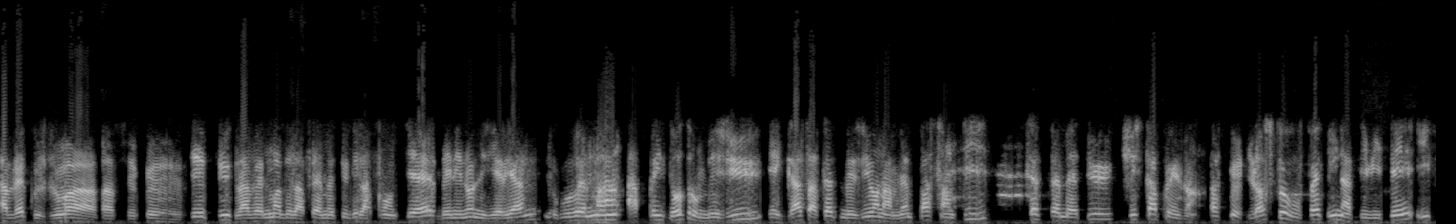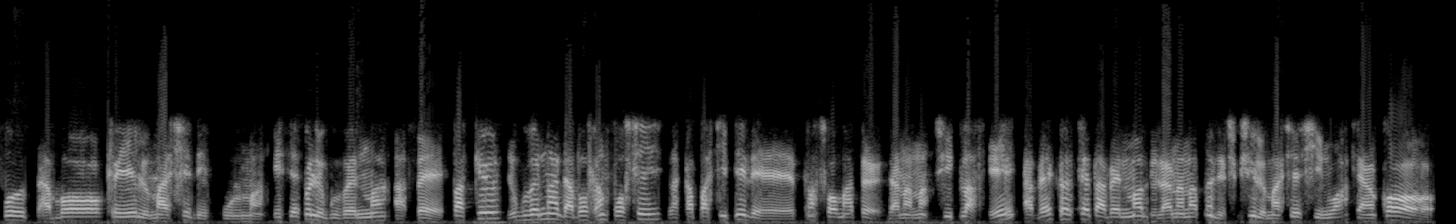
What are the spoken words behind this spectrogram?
avec joie parce que depuis l'avènement de la fermeture de la frontière bénino-nigériane, le gouvernement a pris d'autres mesures et grâce à cette mesure, on n'a même pas senti cette fermeture jusqu'à présent. Parce que lorsque vous faites une activité, il faut d'abord créer le marché d'écoulement. Et c'est ce que le gouvernement a fait. Parce que le gouvernement a d'abord renforcé la capacité des transformateurs d'ananas sur place. Et avec cet avènement de l'ananas sur le marché chinois, c'est encore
